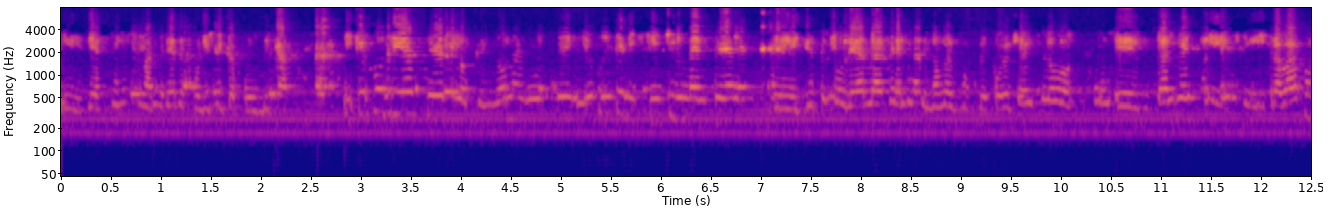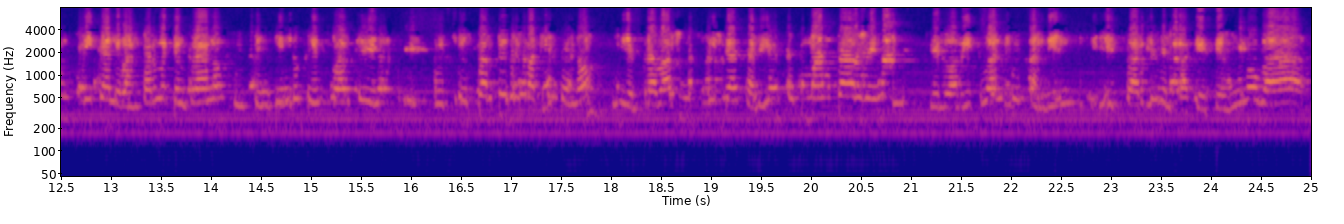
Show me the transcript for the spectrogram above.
eh, de acciones en materia de política pública. ¿Y qué podría ser lo que no me guste? Yo creo que difícilmente eh, yo te podría hablar de algo que no me guste. Por ejemplo, tal vez si, mi trabajo implica levantarme temprano, pues entiendo que es parte, pues, es parte del paquete, ¿no? Si el trabajo implica salir un poco más tarde, de lo habitual, pues también es parte del paquete. Uno va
